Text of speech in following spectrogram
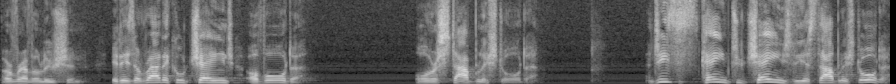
of revolution. It is a radical change of order or established order. And Jesus came to change the established order.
